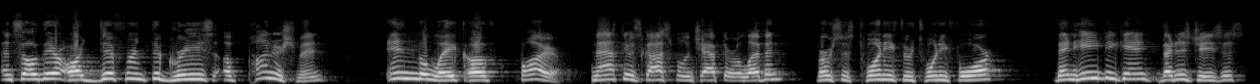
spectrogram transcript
And so there are different degrees of punishment in the lake of fire. Matthew's Gospel in chapter 11, verses 20 through 24. Then he began, that is Jesus,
